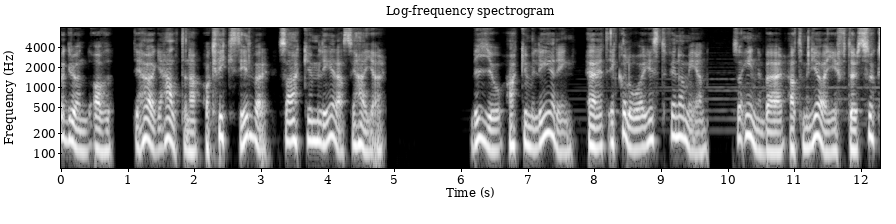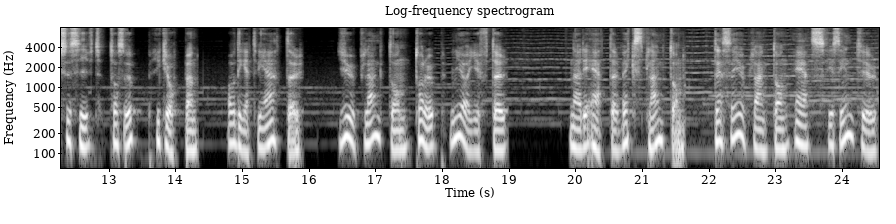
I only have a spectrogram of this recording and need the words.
på grund av de höga halterna av kvicksilver som ackumuleras i hajar. Bioackumulering är ett ekologiskt fenomen som innebär att miljögifter successivt tas upp i kroppen av det vi äter. Djurplankton tar upp miljögifter när de äter växtplankton. Dessa djurplankton äts i sin tur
